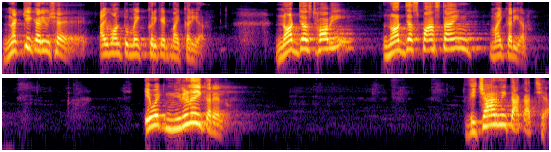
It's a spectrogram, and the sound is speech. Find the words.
નક્કી કર્યું છે I want to make cricket my career not just hobby not just pastime my career એવો એક નિર્ણય કરેલો. વિચારની તાકાત છે આ.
